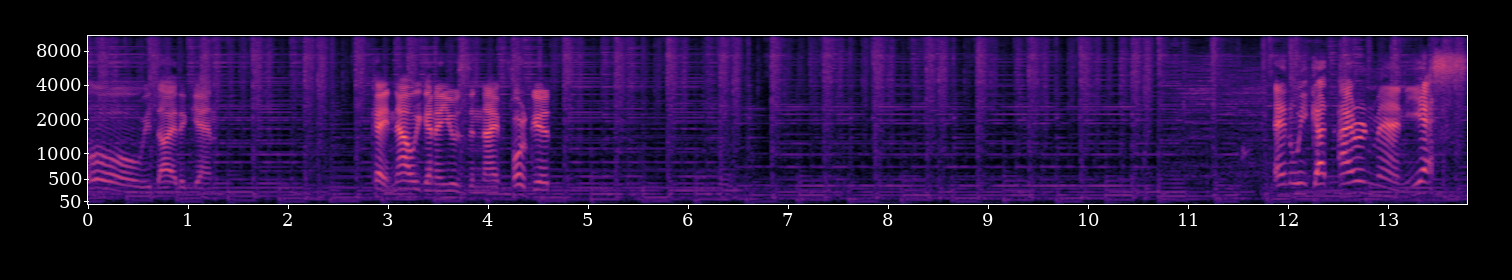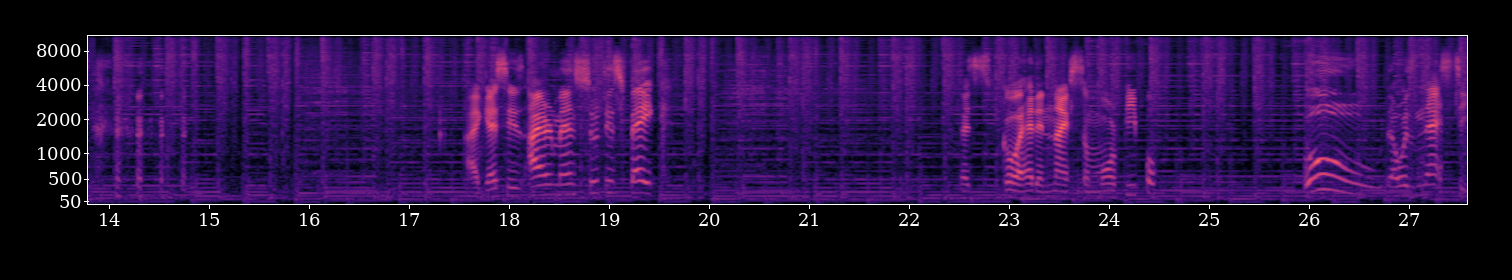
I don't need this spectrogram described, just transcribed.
Oh, we died again. Okay, now we're gonna use the knife for good. And we got Iron Man, yes! I guess his Iron Man suit is fake. Let's go ahead and knife some more people. Ooh, that was nasty.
